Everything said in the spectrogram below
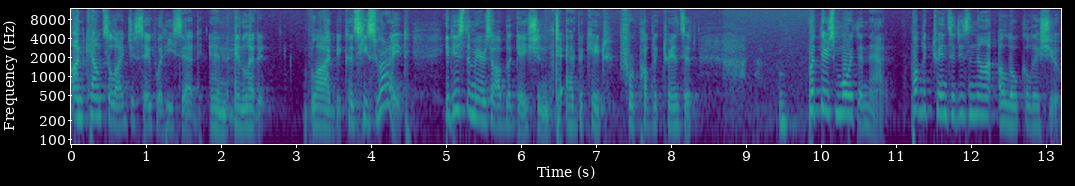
On council, I just say what he said and, and let it lie, because he's right. It is the mayor's obligation to advocate for public transit. But there's more than that. Public transit is not a local issue.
